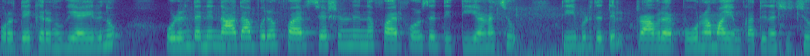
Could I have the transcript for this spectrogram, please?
പുറത്തേക്ക് ഇറങ്ങുകയായിരുന്നു. ഉടൻ തന്നെ നാദാപുരം ഫയർ സ്റ്റേഷനിൽ നിന്ന് ഫയർഫോഴ്സ് എത്തി തീ അണച്ചു. തീപിടുത്തത്തിൽ ട്രാവലർ പൂർണമായും കത്തിനശിച്ചു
